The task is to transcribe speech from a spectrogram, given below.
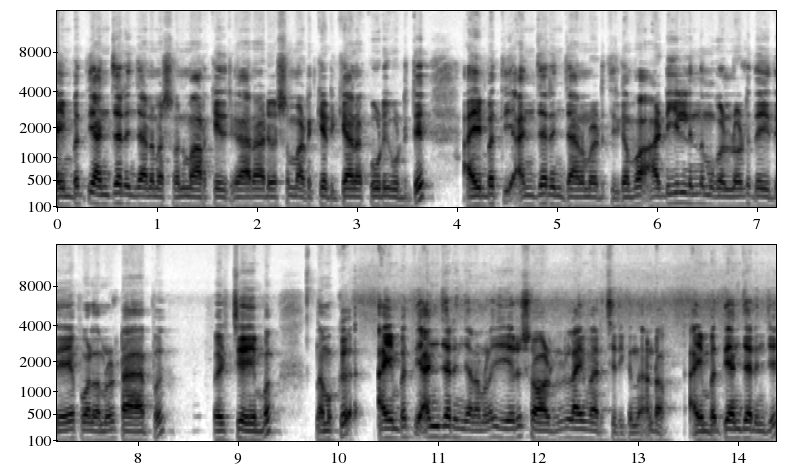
അമ്പത്തി അഞ്ചര ഇഞ്ചാണ് മെഷർമെന്റ് മാർക്ക് ചെയ്തിരിക്കുന്നത്. കാരണം അടിവശം മടക്കി അടിക്കാനൊക്കെ കൂടി കൂട്ടിയിട്ട് അമ്പത്തി അഞ്ചര ഇഞ്ചാണ് നമ്മൾ എടുത്തിരിക്കുന്നത്. അപ്പോൾ അടിയിൽ നിന്ന് മുകളിലോട്ട് ഇതേപോലെ നമ്മൾ ടാപ്പ് വെച്ച് കഴിയുമ്പോൾ നമുക്ക് അമ്പത്തി അഞ്ചര ഇഞ്ചാണ് നമ്മൾ ഈ ഒരു ഷോൾഡർ ലൈൻ വരച്ചിരിക്കുന്നത്. കേട്ടോ അമ്പത്തി അഞ്ചര ഇഞ്ച്.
